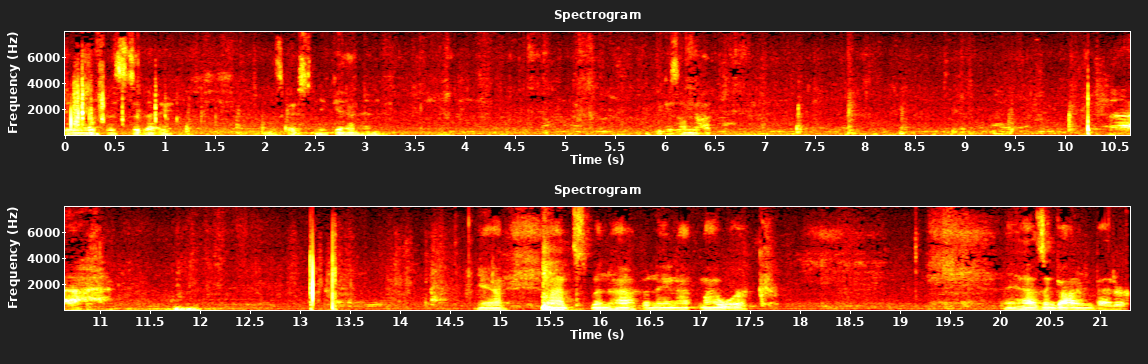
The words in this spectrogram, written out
dealing with this today. I'm just gonna sneak in and because I'm not. Yeah, that's been happening at my work. It hasn't gotten better.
